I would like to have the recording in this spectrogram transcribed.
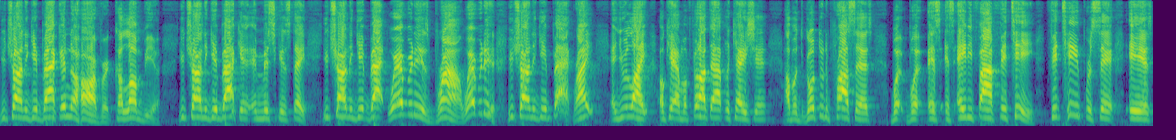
You're trying to get back into Harvard, Columbia. You're trying to get back in, in, Michigan State. You're trying to get back wherever it is, Brown, wherever it is. You're trying to get back, right? And you're like, okay, I'm gonna fill out the application. I'm gonna go through the process, but but it's, it's 85, 15. 15% is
